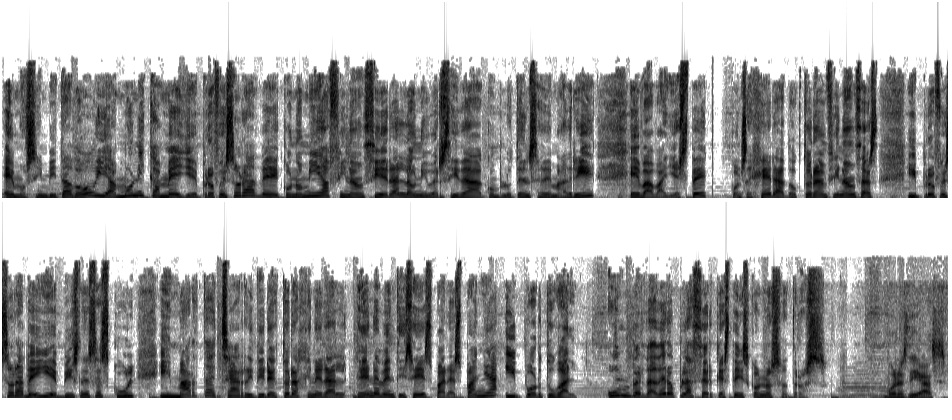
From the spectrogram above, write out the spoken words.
hemos invitado hoy a Mónica Melle, profesora de Economía Financiera en la Universidad Complutense de Madrid, Eva Ballester, consejera, doctora en Finanzas y profesora de IE Business School, y Marta Charri, directora general de N26 para España y Portugal. Un verdadero placer que estéis con nosotros. Buenos días.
